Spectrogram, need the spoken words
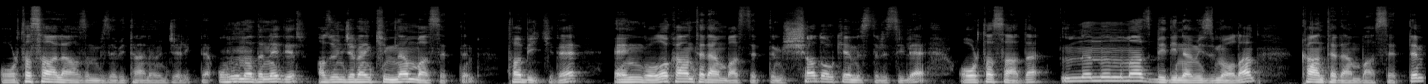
orta saha lazım bize bir tane öncelikle. Onun adı nedir? Az önce ben kimden bahsettim? Tabii ki de Engolo Kante'den bahsettim. Shadow chemistry'siyle orta sahada inanılmaz bir dinamizmi olan Kante'den bahsettim.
